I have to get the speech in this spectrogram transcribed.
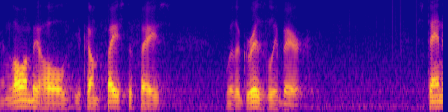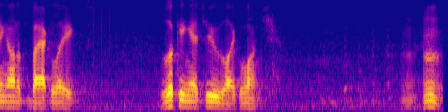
and lo and behold, you come face to face with a grizzly bear standing on its back legs, looking at you like lunch. Mm-hmm.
